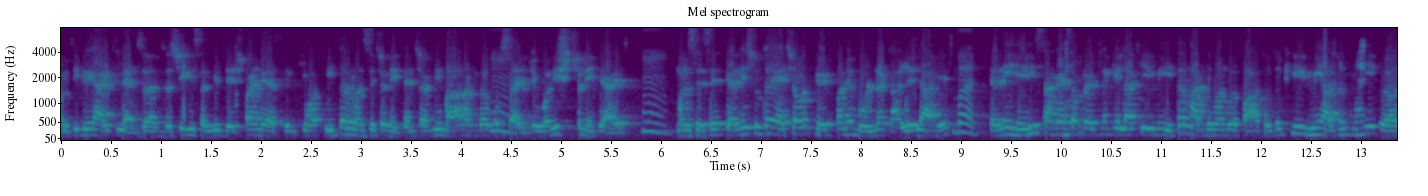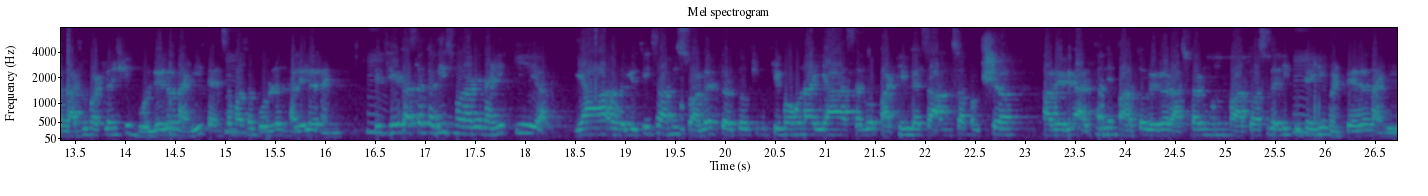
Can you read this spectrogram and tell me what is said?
प्रतिक्रिया ऐकल्या ज- जशी की संदीप देशपांडे असतील किंवा इतर मनसेच्या नेत्यांच्या अगदी बाळानंद साहेब जे वरिष्ठ नेते आहेत मनसेचे त्यांनी सुद्धा याच्यावर थेटपणे बोलणं टाळलेलं आहे. त्यांनी हेही सांगायचा प्रयत्न केला की मी इतर माध्यमांवर पाहत होतो की मी अजूनही राजू पाटलांशी बोललेलो नाही त्यांचं माझं बोलणं झालेलं नाही. ते थेट असं कधीच म्हणाले नाही की या युतीचं आम्ही स्वागत करतो कि- किंबहुना या सर्व पाठिंब्याचा आमचा पक्ष हा वेगळ्या अर्थाने पाहतो वेगळं राजकारण म्हणून पाहतो असं त्यांनी कुठेही म्हटलेलं नाही.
